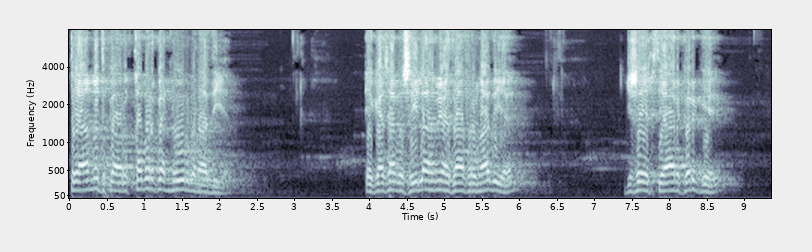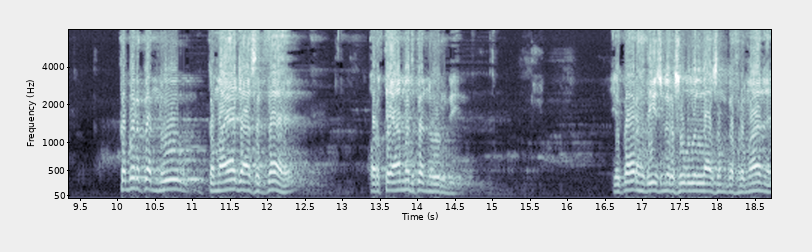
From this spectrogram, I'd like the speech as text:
قیامت کا اور قبر کا نور بنا دیا ایک ایسا وسیلہ ہمیں عطا فرما دیا جسے اختیار کر کے قبر کا نور کمایا جا سکتا ہے اور قیامت کا نور بھی۔ ایک اور حدیث میں رسول اللہ علیہ وسلم کا فرمان ہے،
